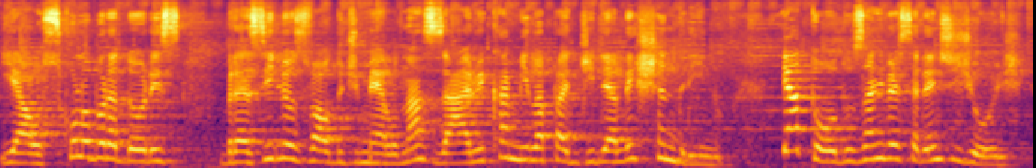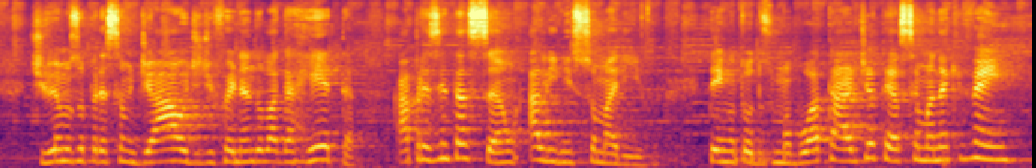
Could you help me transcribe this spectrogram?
e aos colaboradores Brasília Osvaldo de Melo Nazário e Camila Padilha Alexandrino. E a todos os aniversariantes de hoje. Tivemos operação de áudio de Fernando Lagarreta, apresentação Aline Somariva. Tenham todos uma boa tarde e até a semana que vem.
